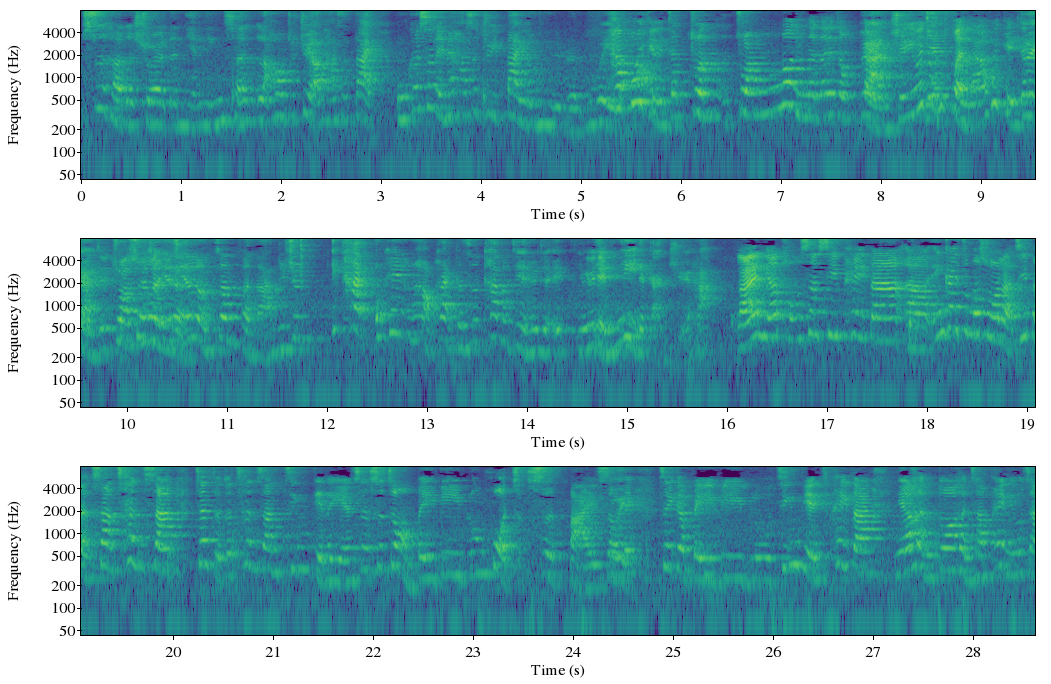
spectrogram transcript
适合的所有的年龄层，然后就最好它是带五个色里面，它是最带有女人味的。它不会给人家装装嫩的那种感觉，有一种粉啊，会给人家感觉装嫩的。尤其那种正粉啊，你就一看 OK 很好看，可是看到这点就觉得哎有点腻的感觉哈。来，你要同色系配搭，呃，应该这么说了，基本上衬衫这样子的衬衫经典的颜色是这种 baby blue 或者是白色。对。这个 baby blue 经典配搭，你要很多很常配牛仔，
